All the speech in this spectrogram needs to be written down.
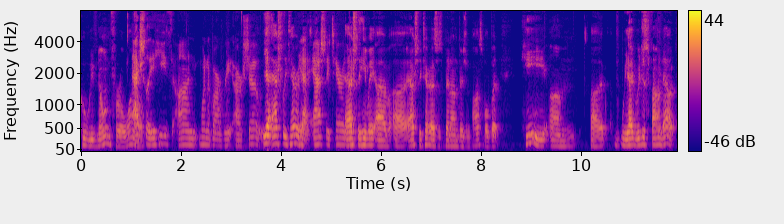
who we've known for a while. Actually, he's on one of our re- our shows. yeah, Ashley Terradas. yeah, Ashley Terradas. Ashley, he may uh, uh, Ashley Terradas has been on Vision Possible, but he um, uh, we had we just found out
